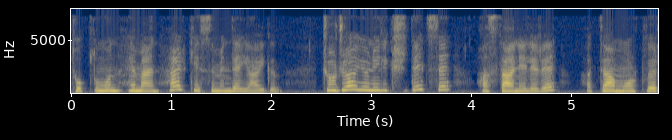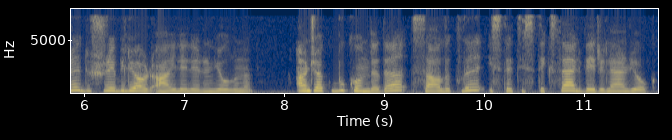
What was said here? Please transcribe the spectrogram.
toplumun hemen her kesiminde yaygın. Çocuğa yönelik şiddetse hastanelere hatta morglara düşürebiliyor ailelerin yolunu. Ancak bu konuda da sağlıklı istatistiksel veriler yok.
